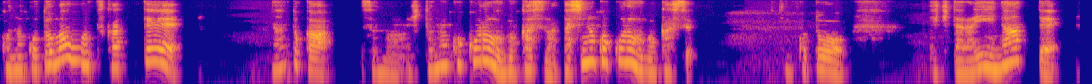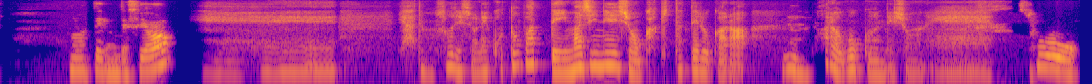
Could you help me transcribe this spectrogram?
この言葉を使って、なんとかその人の心を動かす、私の心を動かす、ということをできたらいいなって思ってるんですよ。へえ。でもそうですよね。言葉ってイマジネーションをかき立てるから、うん、だから動くんでしょうね。そ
